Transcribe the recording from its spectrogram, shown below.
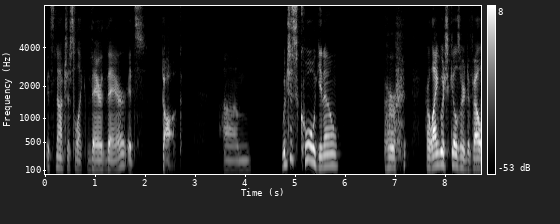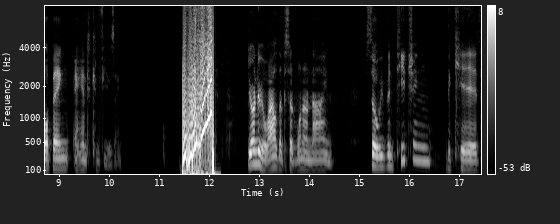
it's not just like they're there; it's dog, um, which is cool. You know, her her language skills are developing and confusing. Bjorn to be Wild, episode 109. So we've been teaching the kid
